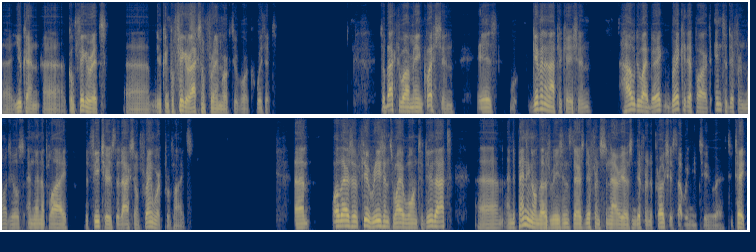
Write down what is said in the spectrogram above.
uh, you can uh, configure it, uh, you can configure Axon Framework to work with it. So back to our main question is, given an application, how do I break, break it apart into different modules and then apply the features that Axon Framework provides? Um, well, there's a few reasons why we want to do that. Um, and depending on those reasons, there's different scenarios and different approaches that we need to, uh, to take.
